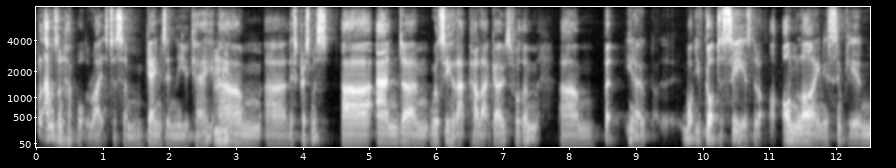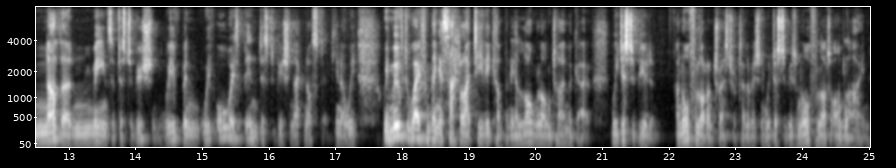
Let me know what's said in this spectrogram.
Well, Amazon have bought the rights to some games in the UK um, uh, this Christmas, uh, and um, we'll see how that how that goes for them. Um, but you know, what you've got to see is that online is simply another means of distribution. We've been we've always been distribution agnostic. You know, we we moved away from being a satellite TV company a long, long time ago. We distribute an awful lot on terrestrial television. We distribute an awful lot online,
